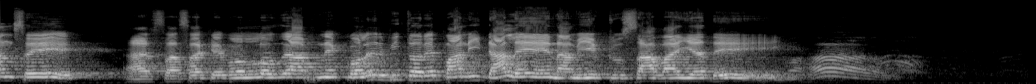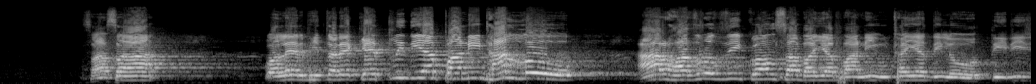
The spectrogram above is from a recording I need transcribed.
আনছে। আর চাচাকে বলল যে, আপনি কলের ভিতরে পানি ডালেন আমি একটু চাবাইয়া দেই। চাচা, কলের ভিতরে কেতলি দিয়া পানি ঢাললো, আর হজরতজি কল সাবাইয়া পানি উঠাইয়া দিল। তিরিশ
